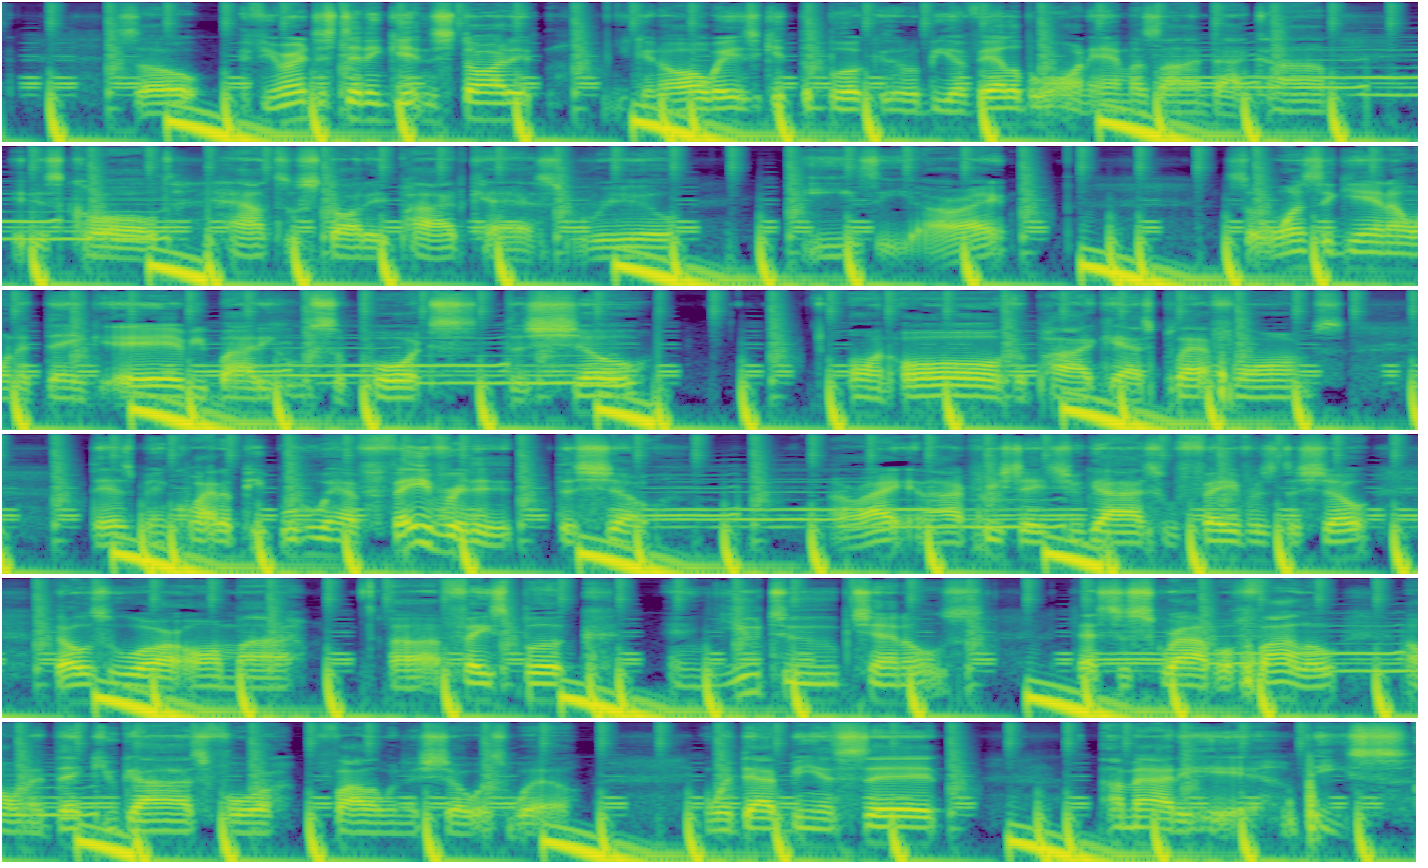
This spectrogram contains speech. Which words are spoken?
So if you're interested in getting started, you can always get the book. It'll be available on Amazon.com. It is called How to Start a Podcast Real Easy. All right. So, once again, I want to thank everybody who supports the show on all the podcast platforms. There's been quite a people who have favorited the show. All right, and I appreciate you guys who favors the show. Those who are on my uh, Facebook and YouTube channels that subscribe or follow, I want to thank you guys for following the show as well. And with that being said, I'm out of here. Peace.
